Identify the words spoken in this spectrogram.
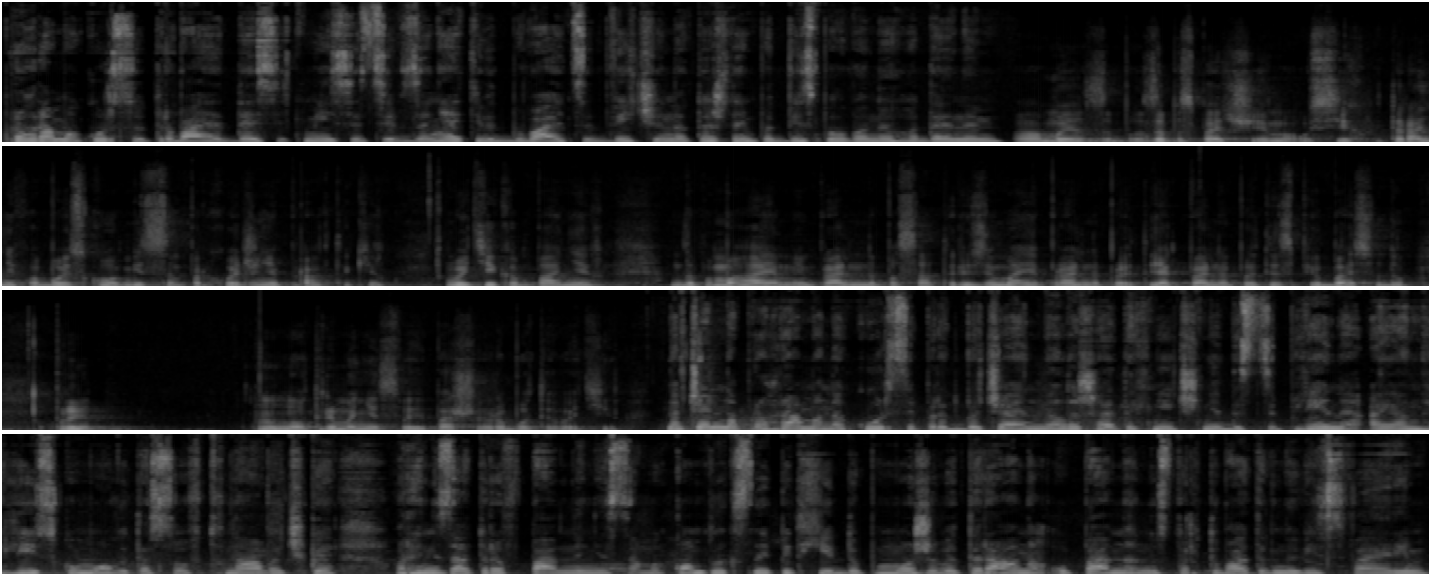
Програма курсу триває 10 місяців. Заняття відбуваються двічі на тиждень по 2,5 години. Ми забезпечуємо усіх ветеранів обов'язково місцем проходження практики в it компаніях допомагаємо їм правильно написати резюме і правильно пройти, як правильно пройти співбесіду при ну, отриманні своєї першої роботи в ІТ. Навчальна програма на курсі передбачає не лише технічні дисципліни, а й англійську мову та софт-навички. Організатори впевнені, саме комплексний підхід допоможе ветеранам упевнено стартувати в новій сфері.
